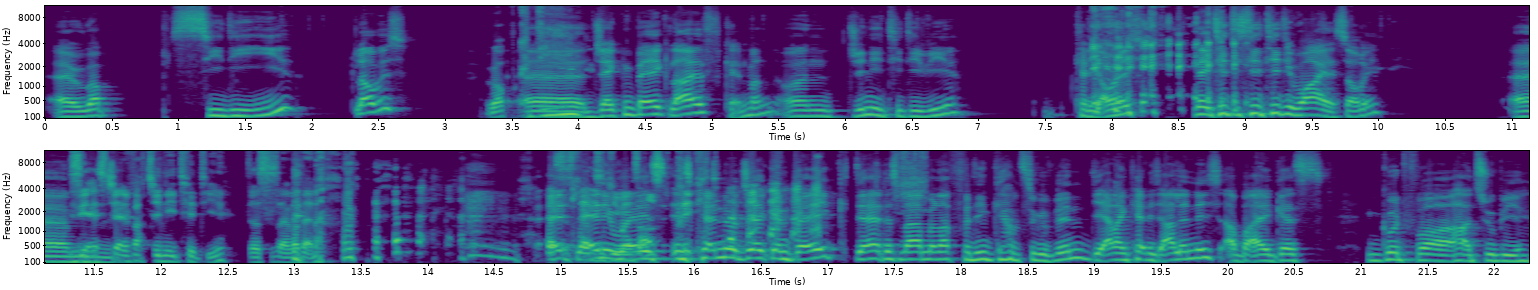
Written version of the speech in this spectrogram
Äh, Rob CDE, glaube ich. Rob Äh, Kadi. Jack and Bake Live, kennt man. Und Ginny TTV. Kenn ich auch nicht. nee, TTC TTY, sorry. Ähm, Sie heißt ja einfach Ginny Titty. Das ist einfach dein Name. Äh, Anyways, ich kenne nur Jack and Bake, der hätte es meiner Meinung nach verdient gehabt zu gewinnen. Die anderen kenne ich alle nicht, aber I guess good for Hatshubi.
